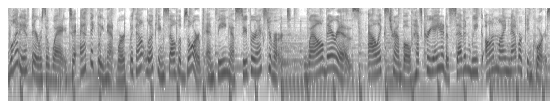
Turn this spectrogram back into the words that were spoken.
what if there was a way to ethically network without looking self absorbed and being a super extrovert? Well, there is. Alex Tremble has created a seven week online networking course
